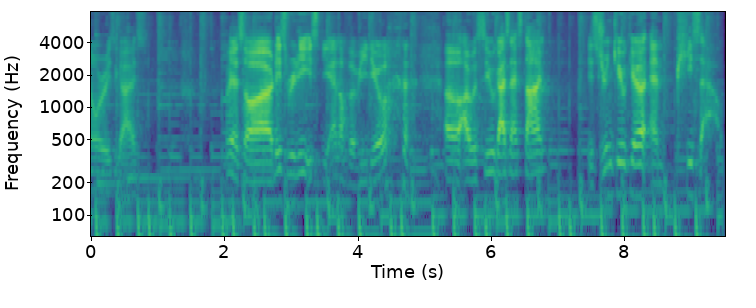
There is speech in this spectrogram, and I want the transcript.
no worries guys. Okay, so uh, this really is the end of the video. uh, I will see you guys next time. It's Junq here and peace out.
